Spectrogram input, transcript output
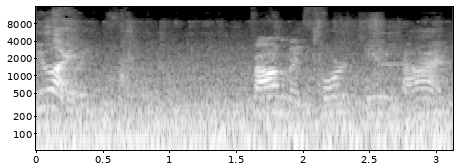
He like fouled me 14 times.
